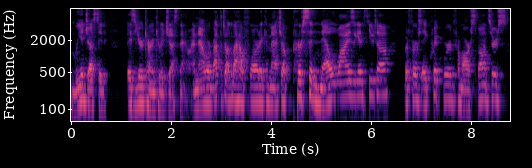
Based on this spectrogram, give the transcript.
we adjusted. It's your turn to adjust now. And now we're about to talk about how Florida can match up personnel wise against Utah. But first, a quick word from our sponsors.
